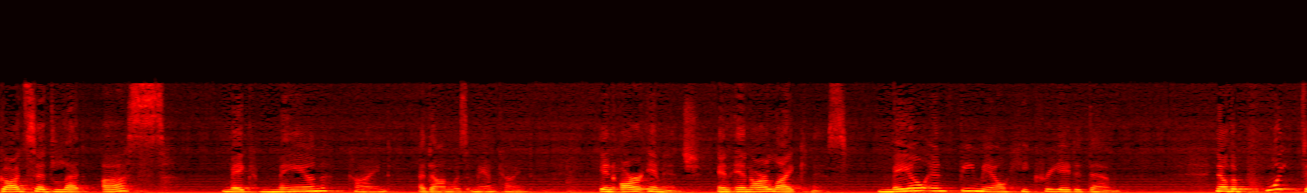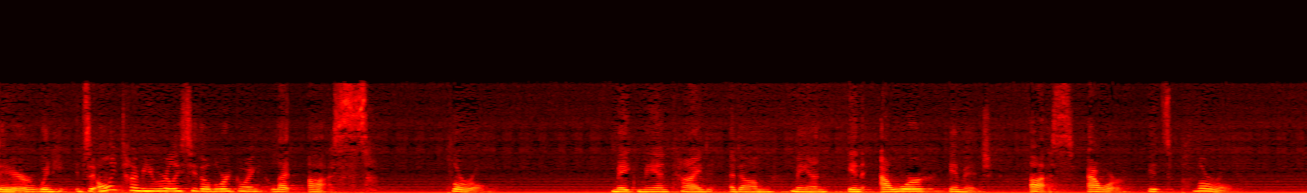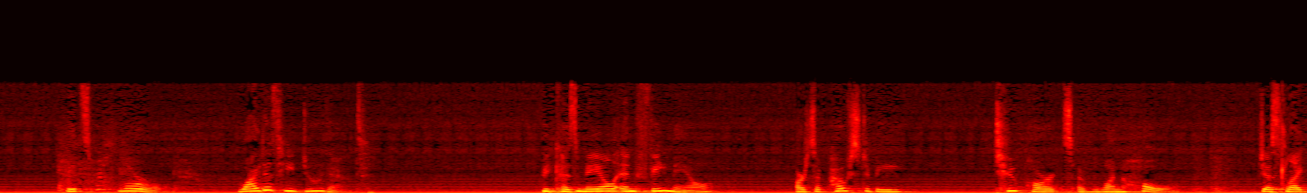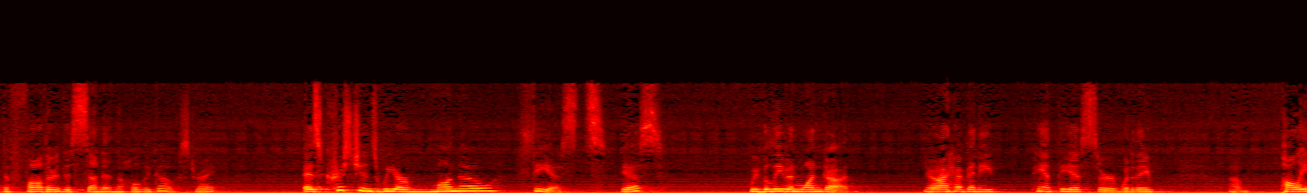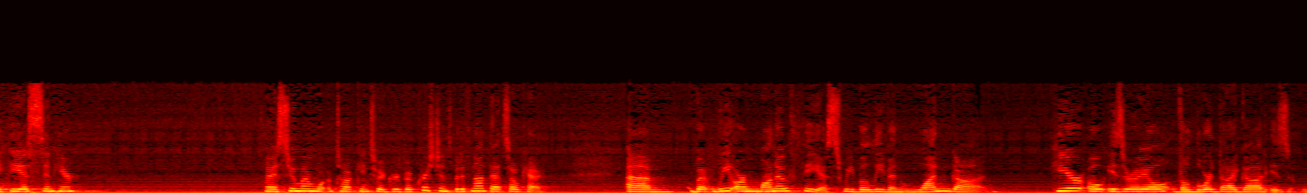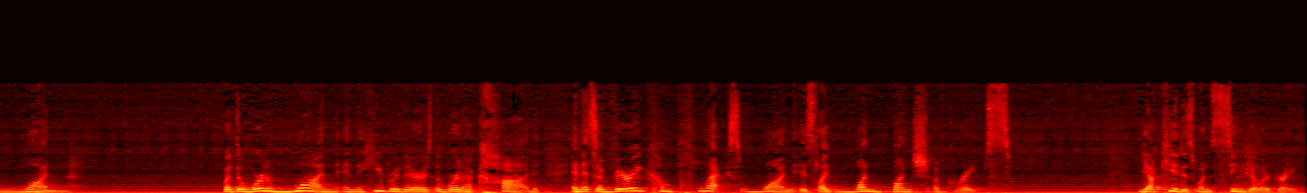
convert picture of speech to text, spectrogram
God said, "Let us make mankind." Adam was mankind in our image and in our likeness, male and female. He created them. Now, the point there, when he, it's the only time you really see the Lord going, "Let us." plural. Make mankind, Adam, man, in our image. Us, our. It's plural. It's plural. Why does he do that? Because male and female are supposed to be two parts of one whole, just like the Father, the Son, and the Holy Ghost, right? As Christians, we are monotheists, yes? We believe in one God. You know, I have any pantheists or what are they, um, polytheists in here? I assume I'm talking to a group of Christians, but if not, that's okay. Um, but we are monotheists. We believe in one God. Hear, O Israel, the Lord thy God is one. But the word one in the Hebrew there is the word echad, and it's a very complex one. It's like one bunch of grapes. Yachid is one singular grape.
